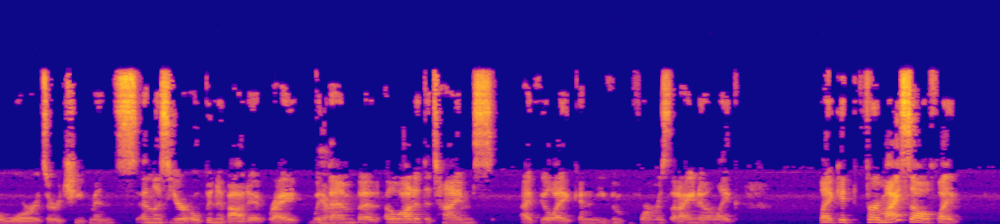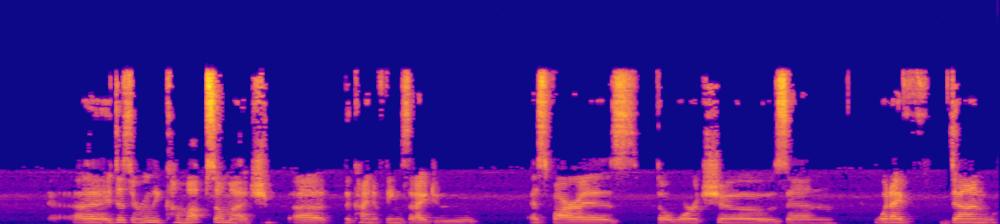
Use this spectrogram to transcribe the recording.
awards or achievements unless you're open about it, right, with Yeah. them. But a lot of the times, I feel like, and even performers that I know, like, like it for myself, like uh, it doesn't really come up so much uh, the kind of things that I do as far as the award shows and what I've done,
